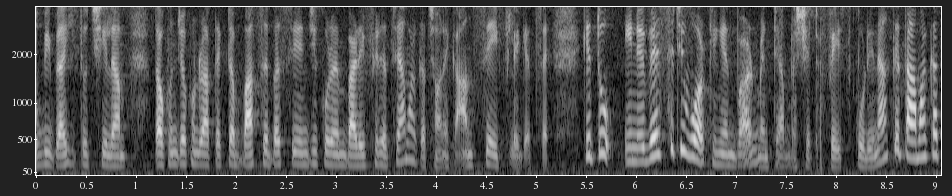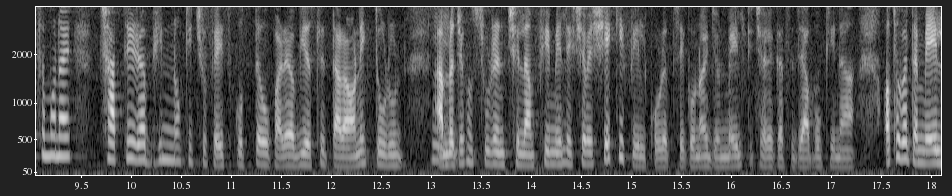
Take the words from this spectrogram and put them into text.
অবিবাহিত ছিলাম তখন যখন রাতে একটা বাসে বা সিএনজি করে আমি বাড়ি ফিরেছি আমার কাছে অনেক আনসেফ লেগেছে। কিন্তু ইউনিভার্সিটি ওয়ার্কিং এনভায়রনমেন্টে আমরা সেটা ফেস করি না। কিন্তু আমার কাছে মনে হয় ছাত্রীরা ভিন্ন কিছু ফেস করতেও পারে। অবভিয়াসলি তারা অনেক তরুণ। আমরা যখন স্টুডেন্ট ছিলাম ফিমেল হিসেবে সে কি ফিল করেছে? কোনো একজন মেল টিচারের কাছে যাব কিনা? অথবা একটা মেল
